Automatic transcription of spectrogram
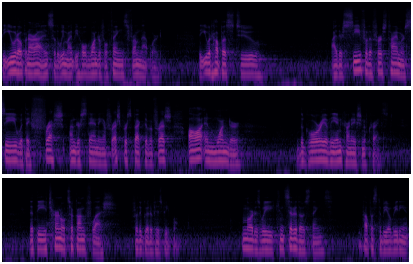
that you would open our eyes so that we might behold wonderful things from that word. That you would help us to either see for the first time or see with a fresh understanding, a fresh perspective, a fresh awe and wonder the glory of the incarnation of Christ, that the eternal took on flesh for the good of his people. And Lord, as we consider those things, help us to be obedient.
